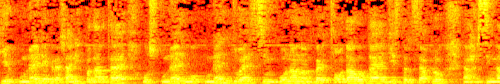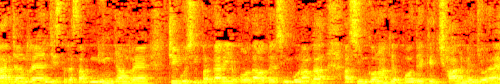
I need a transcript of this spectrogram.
कि ये कुनैन एक रासायनिक पदार्थ है। उस कुनैन, वो कुनैन जो है सिंकोना नाम का एक पौधा होता है, जिस तरह से आप लोग श्रृंगार जान रहे हैं, जिस तरह से आप नीम जान रहे हैं, ठीक उसी प्रकार ये पौधा होता है सिंकोना का। और सिंकोना के पौधे के छाल में जो है,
